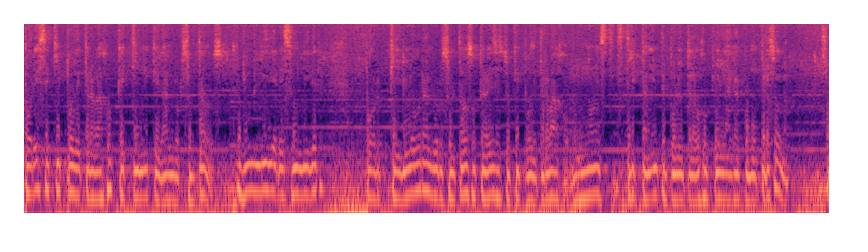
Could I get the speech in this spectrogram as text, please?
por ese equipo de trabajo que tiene que dar los resultados. Y un líder es un líder porque logra los resultados a través de su equipo de trabajo, no es estrictamente por el trabajo que él haga como persona, ¿sí?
